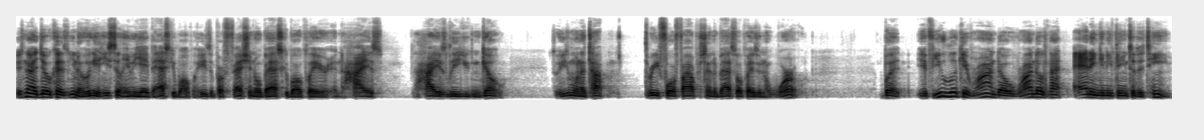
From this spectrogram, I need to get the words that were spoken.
It's not a joke because you know again he's still an NBA basketball player. He's a professional basketball player in the highest the highest league you can go. So he's one of the top three, four, five percent of basketball players in the world. But if you look at Rondo, Rondo's not adding anything to the team.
